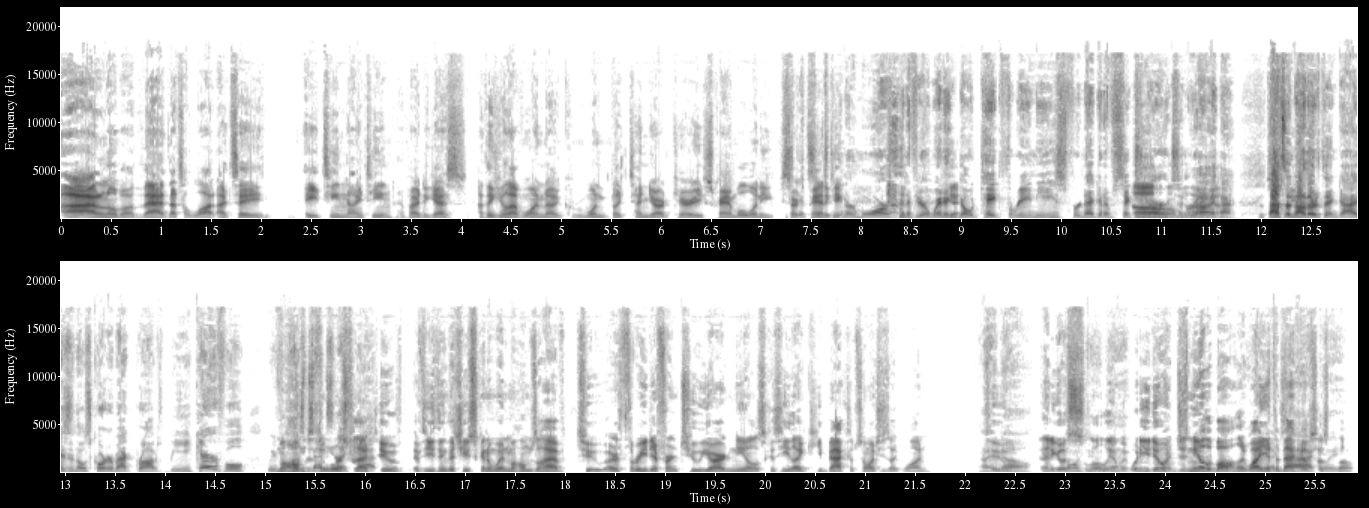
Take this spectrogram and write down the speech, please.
I don't know about that. That's a lot. I'd say 18, 19, if I had to guess. I think he'll have one, uh, one like 10 yard carry scramble when he starts panicking. or more. And if you're winning, yeah. don't take three knees for negative six oh, yards. And right. That's, That's another thing, guys, in those quarterback props. Be careful. We've Mahomes is the worst like for that, that, too. If you think the Chiefs are going to win, Mahomes will have two or three different two yard kneels because he like he backs up so much. He's like one, two, and then he goes don't slowly. I'm like, what are you doing? Just kneel the ball. Like, why do you have exactly. to back up so slow?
